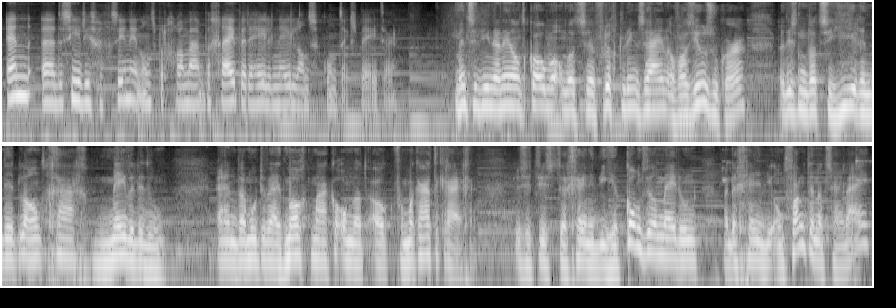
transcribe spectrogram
En uh, de Syrische gezinnen in ons programma begrijpen de hele Nederlandse context beter. Mensen die naar Nederland komen omdat ze vluchteling zijn of asielzoeker, dat is omdat ze hier in dit land graag mee willen doen. En dan moeten wij het mogelijk maken om dat ook voor elkaar te krijgen. Dus het is degene die hier komt wil meedoen, maar degene die ontvangt, en dat zijn wij,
